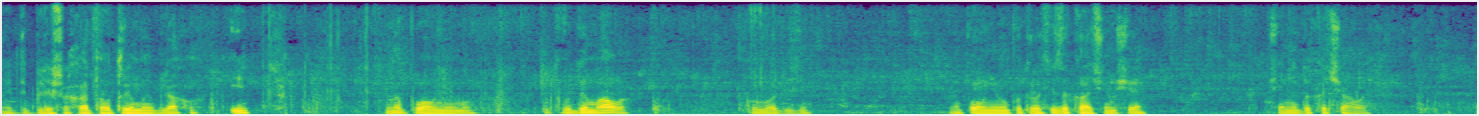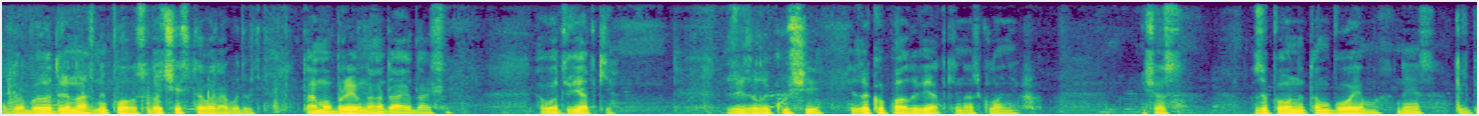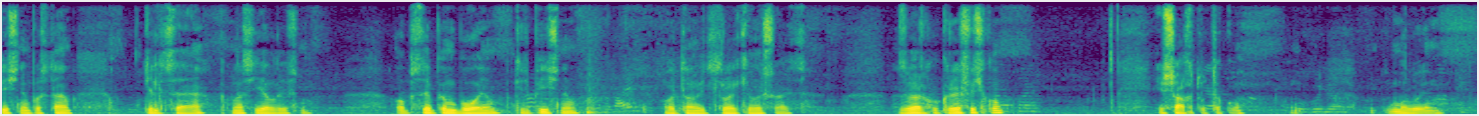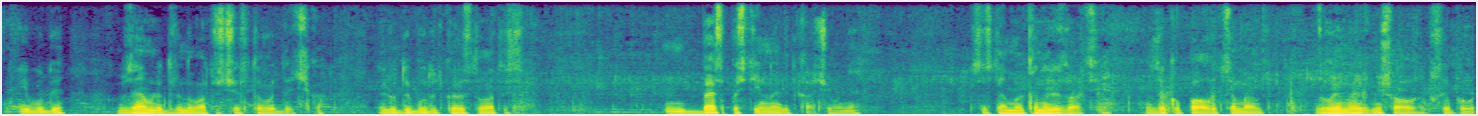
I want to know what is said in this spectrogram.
Найтепліша хата отримує бляху і наповнюємо. Тут води мало в колодязі. Наповнюємо потрохи, закачуємо ще. Ще не докачали. Зробили дренажне поле. Сюди чиста вода буде. Там обрив, нагадаю далі. А от в'ятки. Зрізали кущі і закопали в'ятки на склоні. Зараз заповнимо там боєм низ, кирпичним поставимо кільце, у нас є лишнє. Обсипемо боєм кирпичним. От там відстройки лишаються. Зверху кришечку і шахту таку муруємо. І буде в землю дренуватись чиста водичка. Люди будуть користуватись без постійного відкачування системою каналізації. Закопали цемент, з глиною змішали, обсипали.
